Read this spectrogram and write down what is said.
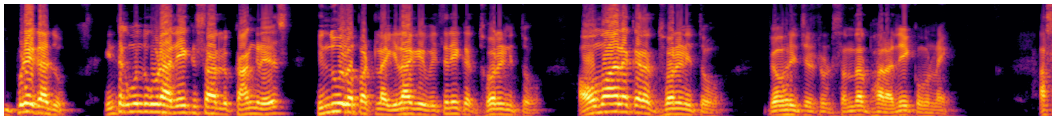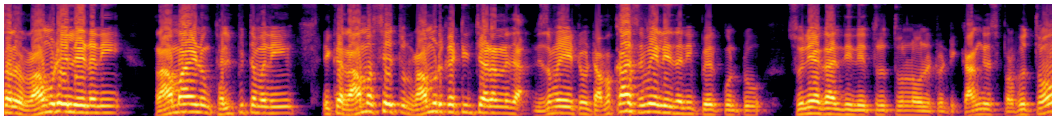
ఇప్పుడే కాదు ఇంతకుముందు కూడా అనేక సార్లు కాంగ్రెస్ హిందువుల పట్ల ఇలాగే వ్యతిరేక ధోరణితో అవమానకర ధోరణితో వ్యవహరించినటువంటి సందర్భాలు అనేకం ఉన్నాయి. అసలు రాముడే లేడని రామాయణం కల్పితమని ఇక రామసేతు రాముడు కట్టించాడన్నది నిజమయ్యేటువంటి అవకాశమే లేదని పేర్కొంటూ సోనియా గాంధీ నేతృత్వంలో ఉన్నటువంటి కాంగ్రెస్ ప్రభుత్వం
